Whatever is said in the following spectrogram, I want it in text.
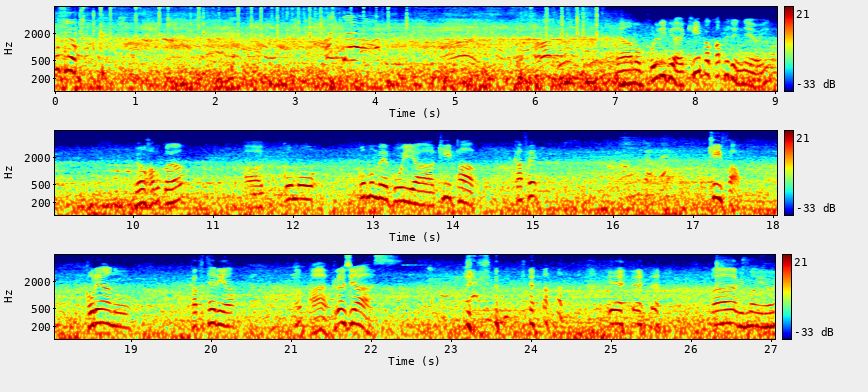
보세요. 잘하는데요? 야, 뭐 볼리비아 케이팝 카페도 있네요. 내가 가볼까요? 아, como como me voy a K-pop 카페? K-pop. 코레아노 카페테리아. 어? 아, 그라시아스. 예. 아, 민망해요.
